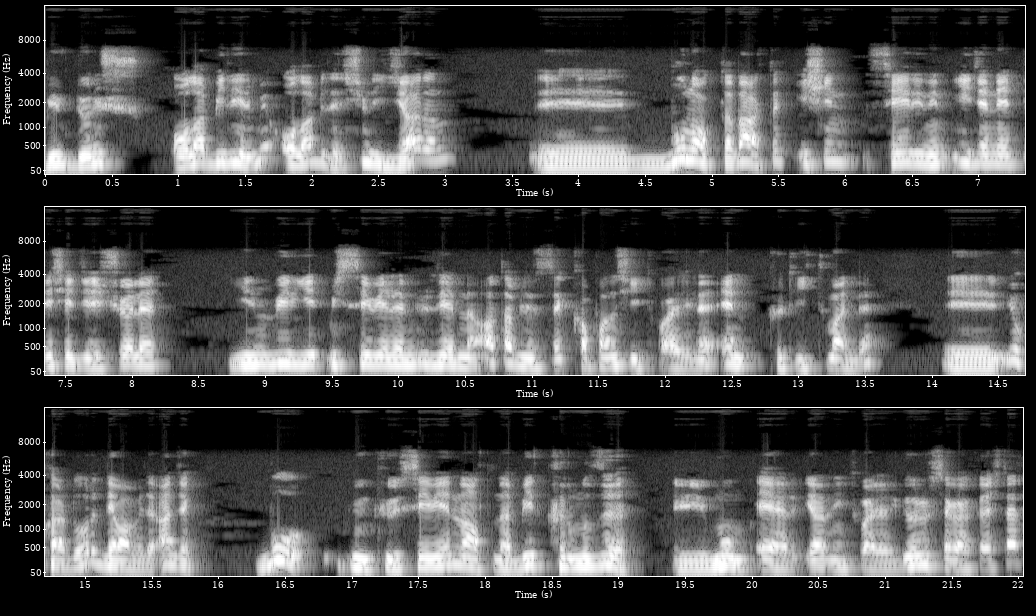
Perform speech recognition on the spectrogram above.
bir dönüş olabilir mi? Olabilir. Şimdi yarın e, bu noktada artık işin seyrinin iyice netleşeceği şöyle 21-70 seviyelerin üzerine atabilirsek kapanış itibariyle en kötü ihtimalle e, yukarı doğru devam eder. Ancak bu günkü seviyenin altında bir kırmızı e, mum eğer yarın itibariyle görürsek arkadaşlar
